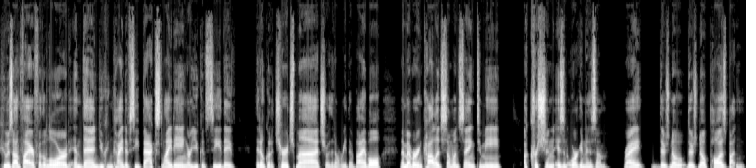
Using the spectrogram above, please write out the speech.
who is on fire for the Lord, and then you can kind of see backsliding, or you can see they've they don't go to church much, or they don't read their Bible. I remember in college someone saying to me, "A Christian is an organism, right? There's no there's no pause button.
